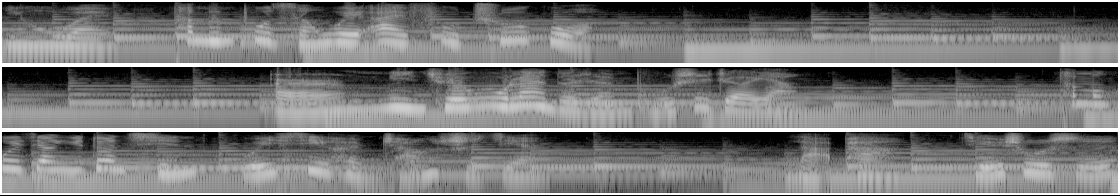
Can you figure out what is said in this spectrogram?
因为他们不曾为爱付出过。而宁缺毋滥的人不是这样，他们会将一段情维系很长时间。哪怕结束时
